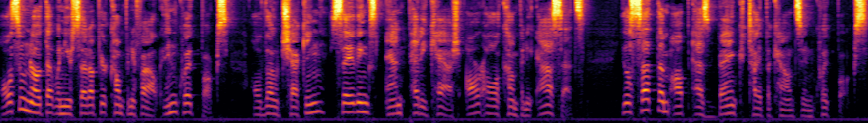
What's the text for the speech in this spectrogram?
Also note that when you set up your company file in QuickBooks, although checking, savings, and petty cash are all company assets, you'll set them up as bank type accounts in QuickBooks.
